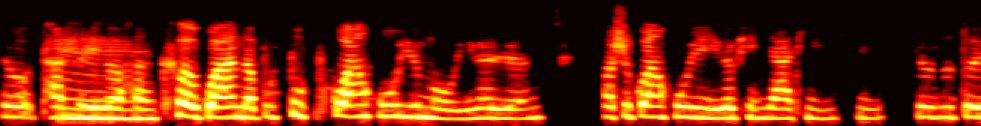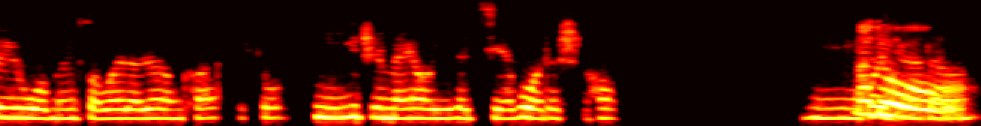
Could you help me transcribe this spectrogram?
就它是一个很客观的，不不关乎于某一个人，而是关乎于一个评价体系。就是对于我们所谓的认可来说，你一直没有一个结果的时候，你那就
